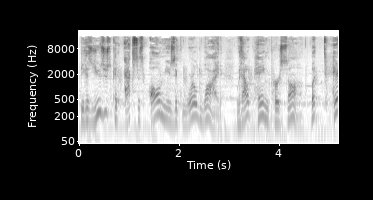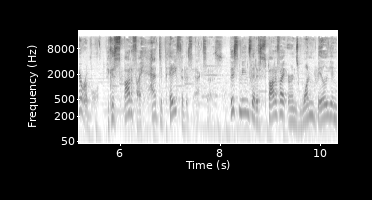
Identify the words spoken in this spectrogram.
because users could access all music worldwide without paying per song, but terrible because Spotify had to pay for this access. This means that if Spotify earns $1 billion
